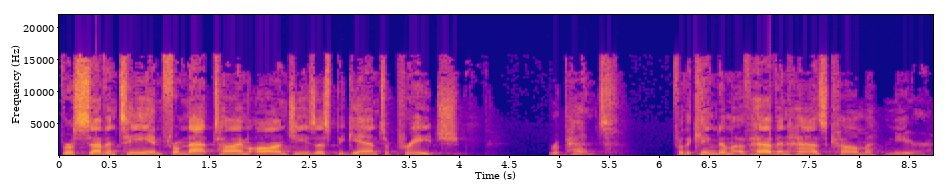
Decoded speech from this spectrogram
Verse 17 From that time on, Jesus began to preach, Repent for the kingdom of heaven has come near.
